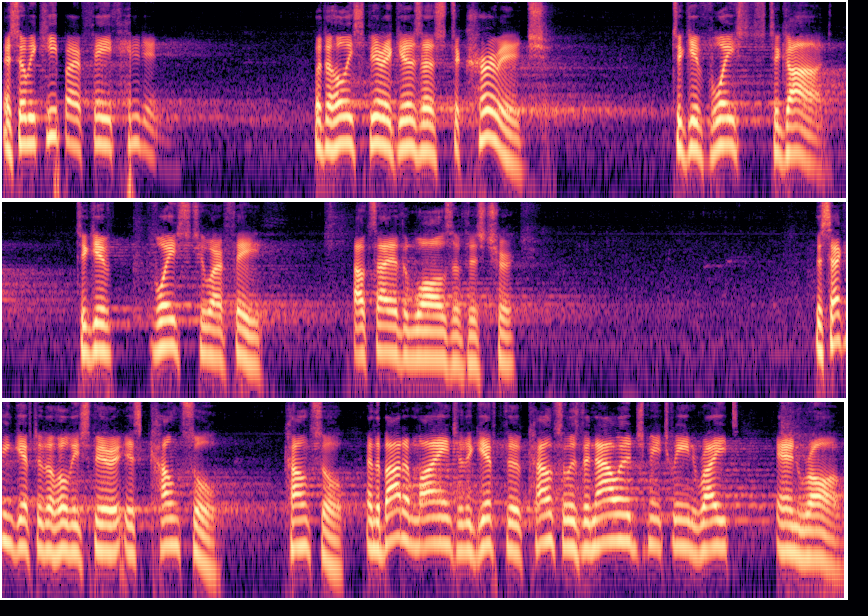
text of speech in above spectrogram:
and so we keep our faith hidden. But the Holy Spirit gives us the courage to give voice to God, to give voice to our faith outside of the walls of this church. The second gift of the Holy Spirit is counsel. Counsel. And the bottom line to the gift of counsel is the knowledge between right and wrong.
